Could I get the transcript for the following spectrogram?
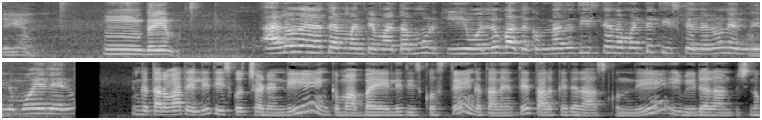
దయ్యం. అలోవెరా తెమ్మంటే మా తమ్ముడికి ఒళ్ళు బద్ధకం. నన్ను తీసుకెళ్ళమంటే తీసుకెళ్ళను నేను నిన్ను మోయలేను. ఇంకా తర్వాత వెళ్ళి తీసుకొచ్చాడండి. ఇంకా మా అబ్బాయి వెళ్ళి తీసుకొస్తే ఇంకా తనైతే తలకైతే రాసుకుంది. ఈ వీడియో ఎలా అనిపించిందో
